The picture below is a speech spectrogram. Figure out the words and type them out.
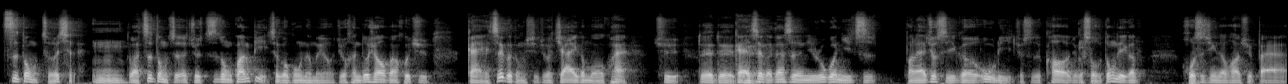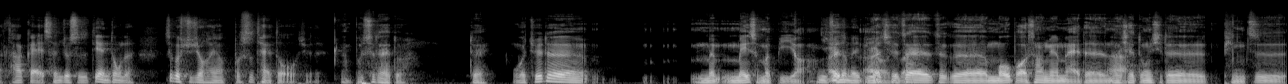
自动折起来，嗯，对吧？自动折就自动关闭这个功能没有，就很多小伙伴会去改这个东西，就加一个模块去对对改这个。但是你如果你只本来就是一个物理，就是靠这个手动的一个后视镜的话，去把它改成就是电动的，这个需求好像不是太多，我觉得不是太多，对。我觉得没没什么必要，你觉得没必要？而且在这个某宝上面买的那些东西的品质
